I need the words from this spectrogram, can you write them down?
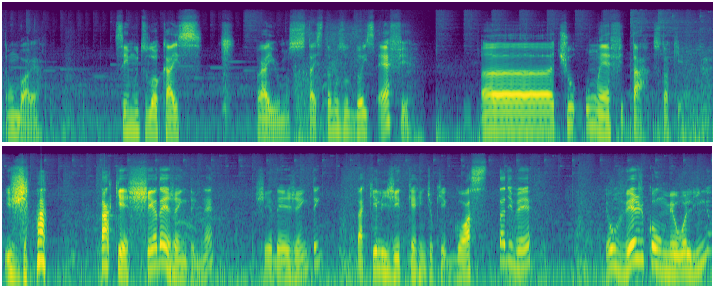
Então bora. Sem muitos locais pra irmos. Tá, estamos no 2F. Uh, to 1F. Tá, estou aqui. E já tá aqui, cheio de gente, né? Cheio de gente. Daquele jeito que a gente o que gosta de ver. Eu vejo com o meu olhinho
